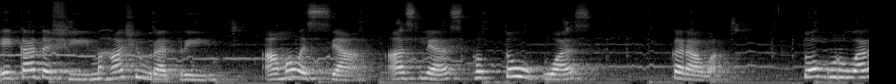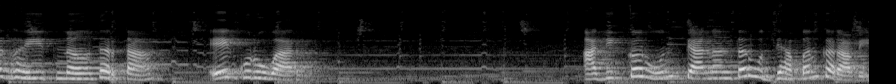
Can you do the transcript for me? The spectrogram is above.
एकादशी महाशिवरात्री अमावस्या असल्यास फक्त उपवास करावा. तो गुरुवार ग्रहीत न धरता एक गुरुवार अधिक करून त्यानंतर उद्यापन करावे.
